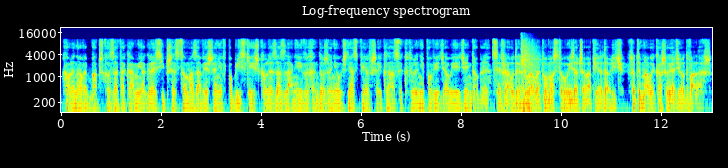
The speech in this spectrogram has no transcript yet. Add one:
Cholenałe babsko z atakami agresji, przez co ma zawieszenie w pobliskiej szkole za zlanie i wychędożenie ucznia z pierwszej klasy, który nie powiedział jej dzień dobry. Cyfra uderzyła łeb stół i zaczęła pierdolić. Co ty mały kaszojadzie odwalasz?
